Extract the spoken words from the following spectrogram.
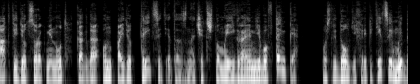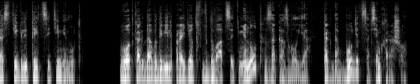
Акт идет 40 минут. Когда он пойдет 30, это значит, что мы играем его в темпе. После долгих репетиций мы достигли 30 минут. Вот когда водевиль пройдет в 20 минут, заказывал я, тогда будет совсем хорошо.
